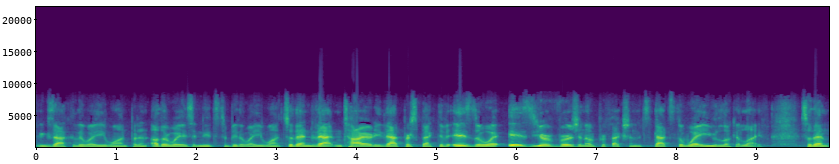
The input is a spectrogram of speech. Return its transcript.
exactly the way you want, but in other ways it needs to be the way you want. So then that entirety, that perspective is the way is your version of perfection. It's that's the way you look at life. So then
